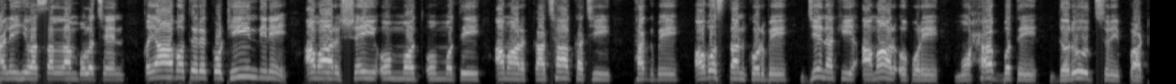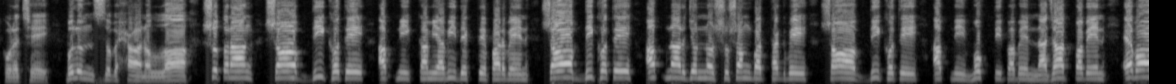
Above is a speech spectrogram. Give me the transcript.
আলাইহি ওয়াসাল্লাম বলেছেন, কিয়ামতের কঠিন দিনে আমার সেই উম্মত, উম্মতি আমার কাছাকাছি থাকবে, অবস্থান করবে, যে নাকি আমার ওপরে মোহাব্বতে দরুদ শরীফ পাঠ করেছে। বলুন সুবহান আল্লাহ সুতরাং সব দিক হতে আপনি কামিয়াবি দেখতে পারবেন, সব দিক হতে আপনার জন্য সুসংবাদ থাকবে, সব দিক হতে আপনি মুক্তি পাবেন, নাজাত পাবেন এবং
